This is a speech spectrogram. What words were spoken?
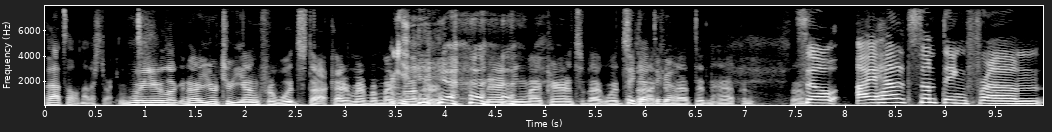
That's a whole other story. Were you looking? No, you were too young for Woodstock. I remember my brother Yeah. nagging my parents about to Woodstock, go. and that didn't happen. So, So I had something from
